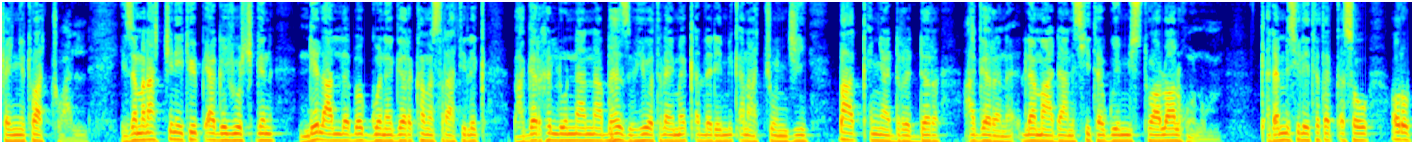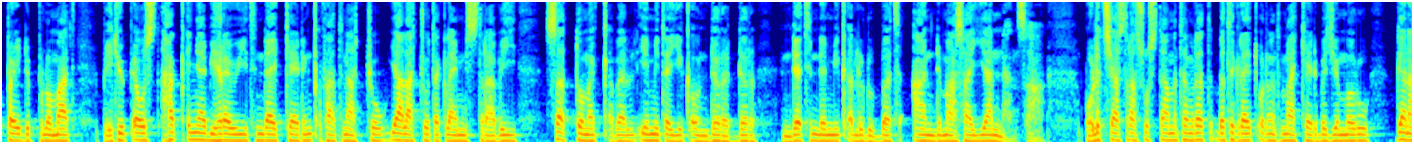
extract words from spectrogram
ሸኝቷቸዋል። የዘመናችን የኢትዮጵያ ገዢዎች ግን እንዲህ ላለ በጎ ነገር ከመስራት ይልቅ በአገር ሕልውናና በሕዝብ ሕይወት ላይ መቀለድ የሚቀናቸው እንጂ በሐቀኛ ድርድር አገርን ለማዳን ሲተጉ የሚስተዋሉ አልሆኑም። ቀደም ሲል የተጠቀሰው አውሮፓዊ ዲፕሎማት በኢትዮጵያ ውስጥ ሐቀኛ ብሔራዊ ውይይት እንዳይካሄድ እንቅፋት ናቸው ያላቸው ጠቅላይ ሚኒስትር አብይ ሰጥቶ መቀበል የሚጠይቀውን ድርድር እንዴት እንደሚቀልዱበት አንድ ማሳያ እናንሳ። በ2013 ዓ ም በትግራይ ጦርነት ማካሄድ በጀመሩ ገና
